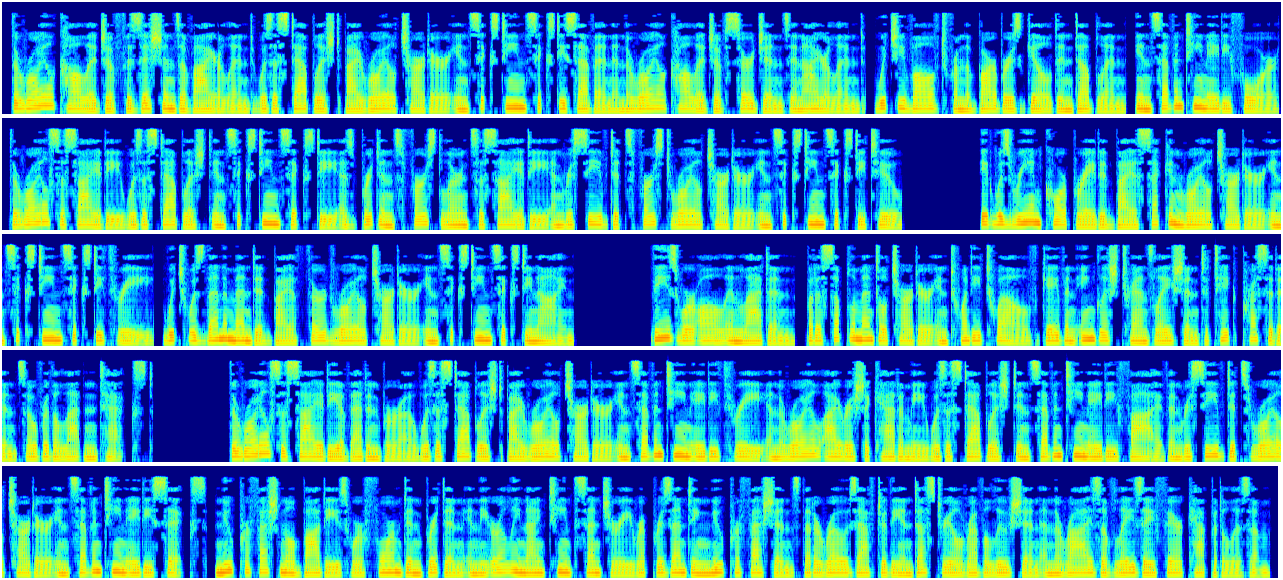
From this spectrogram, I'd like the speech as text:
The Royal College of Physicians of Ireland was established by Royal Charter in 1667 and the Royal College of Surgeons in Ireland, which evolved from the Barbers' Guild in Dublin. In 1784, the Royal Society was established in 1660 as Britain's first learned society and received its first Royal Charter in 1662. It was reincorporated by a second royal charter in 1663, which was then amended by a third royal charter in 1669. These were all in Latin, but a supplemental charter in 2012 gave an English translation to take precedence over the Latin text. The Royal Society of Edinburgh was established by Royal Charter in 1783 and the Royal Irish Academy was established in 1785 and received its Royal Charter in 1786. New professional bodies were formed in Britain in the early 19th century representing new professions that arose after the Industrial Revolution and the rise of laissez-faire capitalism.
